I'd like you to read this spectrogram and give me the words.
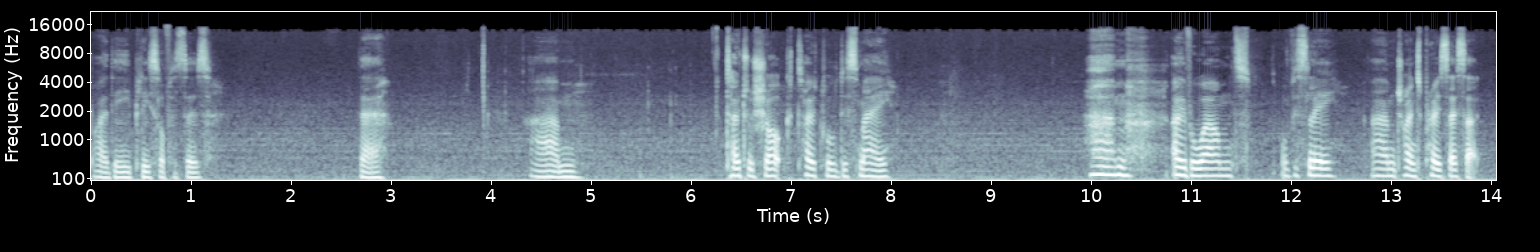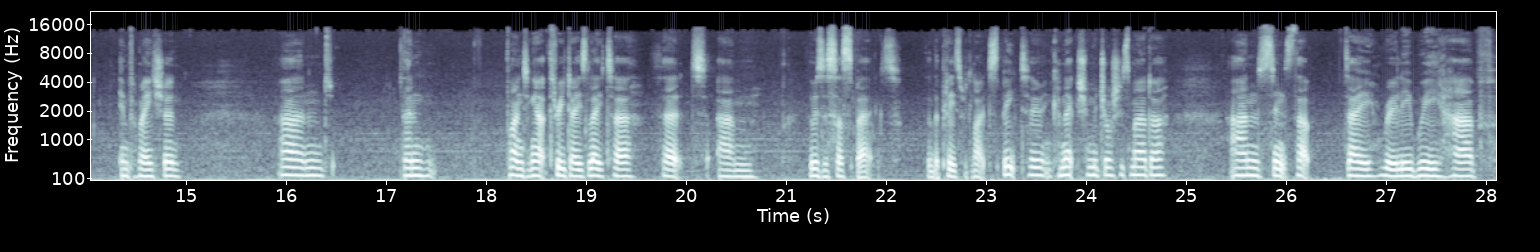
by the police officers there. Um, total shock, total dismay. Um, overwhelmed, obviously, um, trying to process that information. And then finding out three days later that um, there was a suspect that the police would like to speak to in connection with Josh's murder. And since that day, really, we have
